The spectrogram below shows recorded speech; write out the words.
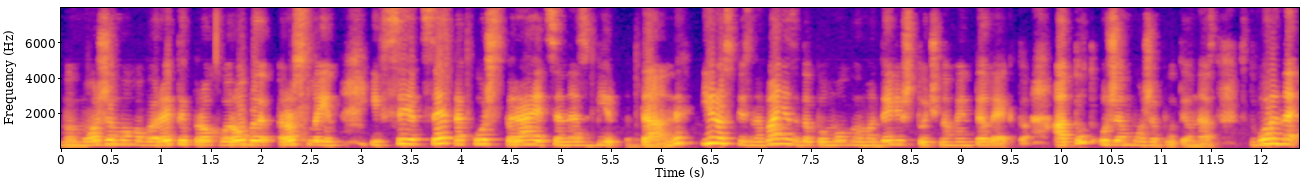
ми можемо говорити про хвороби рослин. І все це також спирається на збір даних і розпізнавання за допомогою моделі штучного інтелекту. А тут уже може бути у нас створена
